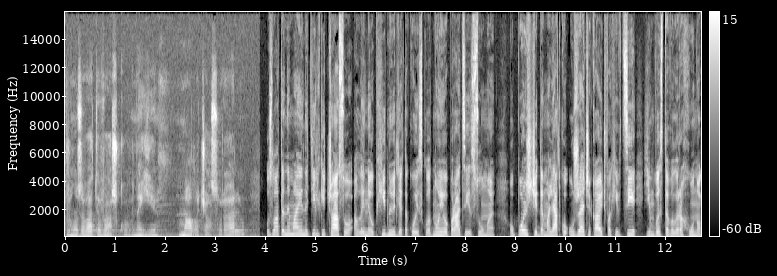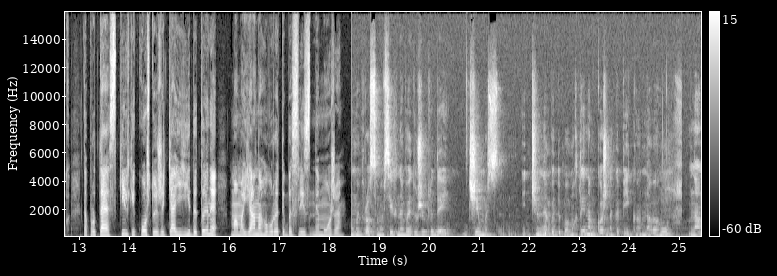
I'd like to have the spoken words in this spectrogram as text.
Прогнозувати важко. В неї мало часу реально. У Злати немає не тільки часу, але й необхідної для такої складної операції суми. У Польщі, де малятко уже чекають фахівці, їм виставили рахунок. Та про те, скільки коштує життя її дитини, мама Яна говорити без сліз не може. Ми просимо всіх небайдужих людей чимось, чим-небудь допомогти нам. Кожна копійка на вагу. Нам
